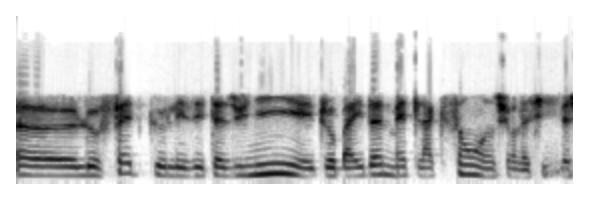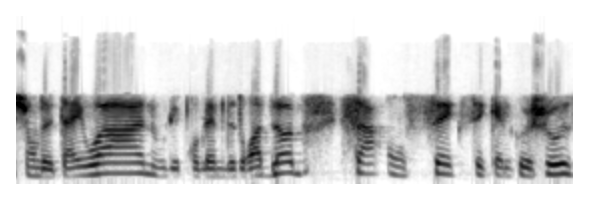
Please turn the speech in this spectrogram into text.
euh, le fait que les États-Unis et Joe Biden mettent l'accent hein, sur la situation de Taïwan ou les problèmes de droits de l'homme. Ça, on sait que c'est quelque chose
